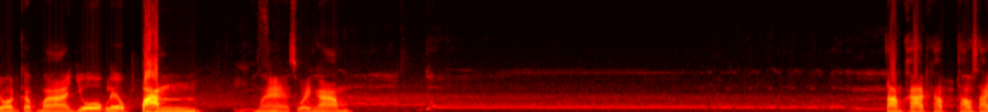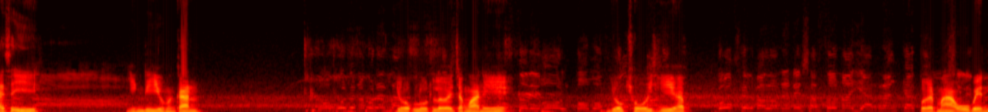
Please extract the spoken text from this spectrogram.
ย้อนกลับมาโยกแล้วปั่นแม่สวยงามตามคาดครับ เท้าซ้ายสี่ยิงดีอยู่เหมือนกัน โยกหลุดเลยจังหวะนี้ โยกโชยทีครับ เปิดมาโอเว่น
